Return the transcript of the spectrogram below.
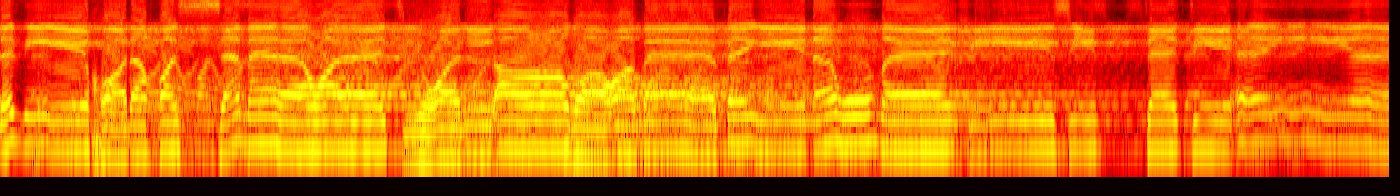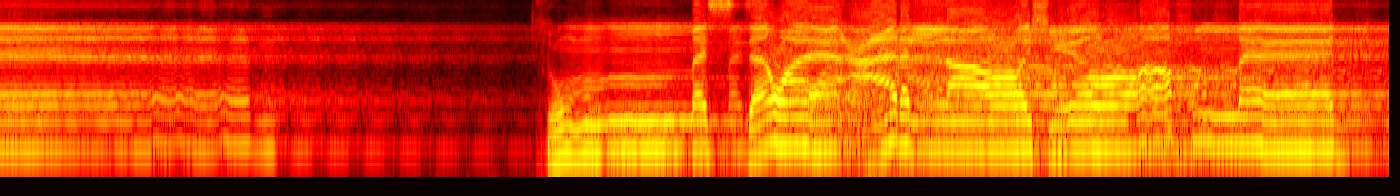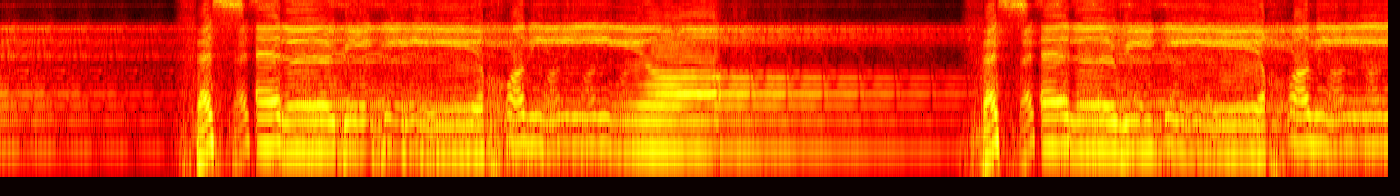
الذي خلق السماوات والأرض وما بينهما في ستة أيام. ثم استوى على العرش الرحمن. فاسأل به خبيرا. فاسأل به خبيرا.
